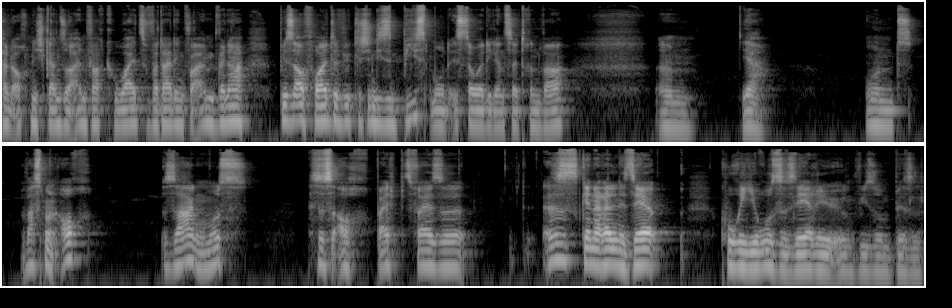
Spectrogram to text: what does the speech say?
halt auch nicht ganz so einfach, Kawhi zu verteidigen, vor allem wenn er bis auf heute wirklich in diesem Beast-Mode ist, da er die ganze Zeit drin war. Ähm, ja. Und was man auch sagen muss, es ist auch beispielsweise, es ist generell eine sehr kuriose Serie irgendwie so ein bisschen.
